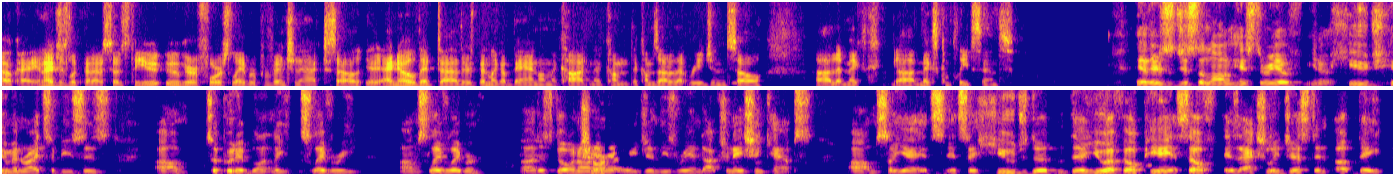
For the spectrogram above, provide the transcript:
Okay, and I just looked that up. So it's the U- Uyghur Forced Labor Prevention Act. So I know that uh, there's been like a ban on the cotton that come that comes out of that region. So uh, that makes uh, makes complete sense. Yeah, there's just a long history of you know huge human rights abuses. Um, to put it bluntly, slavery, um, slave labor uh, that's going on sure. in that region. These reindoctrination camps. Um, so yeah, it's it's a huge the the UFLPA itself is actually just an update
